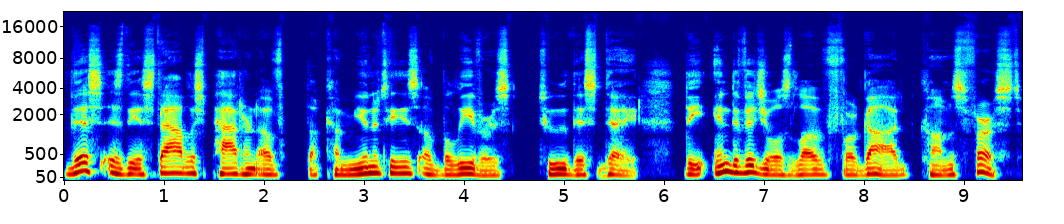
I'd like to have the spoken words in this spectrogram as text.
This is the established pattern of the communities of believers to this day. The individual's love for God comes first.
